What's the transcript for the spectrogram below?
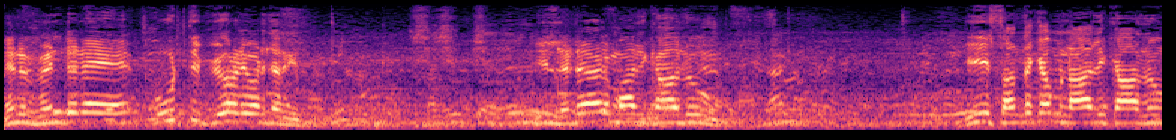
నేను వెంటనే పూర్తి వివరణ ఇవ్వడం జరిగింది. ఈ లెటర్ మాది కాదు. ఈ సంతకం నాది కాదు.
